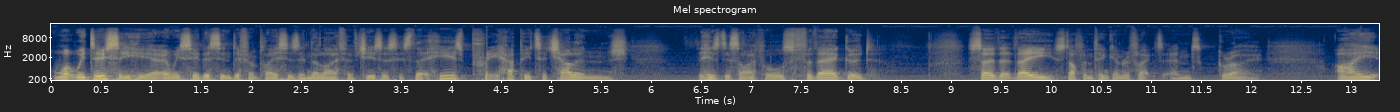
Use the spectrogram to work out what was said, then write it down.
what we do see here, and we see this in different places in the life of Jesus, is that he is pretty happy to challenge his disciples for their good so that they stop and think and reflect and grow. I,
